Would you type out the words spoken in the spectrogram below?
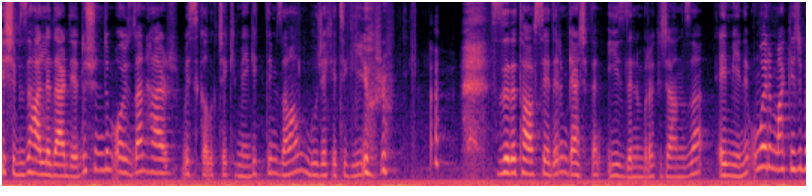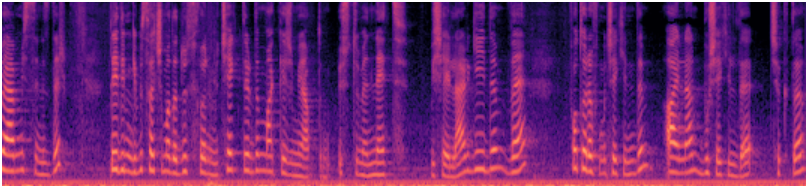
işimizi halleder diye düşündüm. O yüzden her vesikalık çekilmeye gittiğim zaman bu ceketi giyiyorum. Size de tavsiye ederim. Gerçekten iyi izlenim bırakacağınıza eminim. Umarım makyajı beğenmişsinizdir. Dediğim gibi saçıma da düz fönümü çektirdim, makyajımı yaptım. Üstüme net bir şeyler giydim ve fotoğrafımı çekindim. Aynen bu şekilde çıktı.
